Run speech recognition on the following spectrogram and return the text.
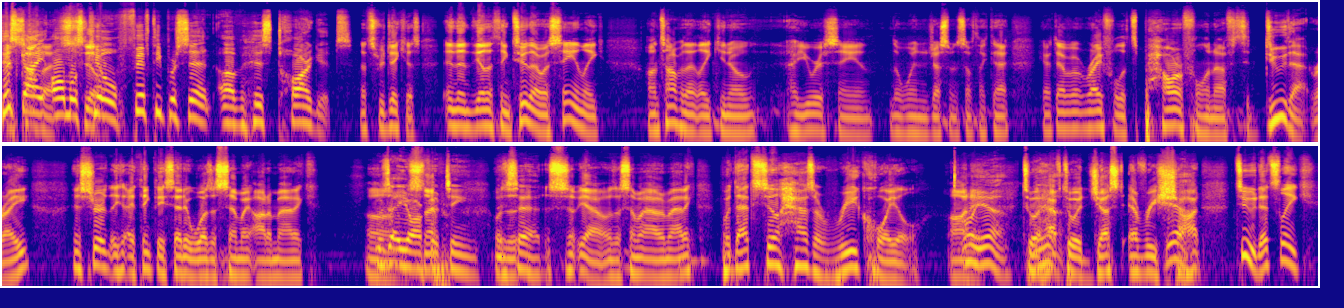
this guy almost Still. killed fifty percent of his targets. That's ridiculous. And then the other thing too that I was saying, like on top of that, like you know how you were saying the wind adjustment and stuff like that. You have to have a rifle that's powerful enough to do that, right? And sure, they, I think they said it was a semi-automatic. Um, It was sniper. AR-15. They Was it- said. so- yeah, it was a semi-automatic, but that still has a recoil on Oh, it. yeah. To Yeah. have to adjust every shot, dude. That's like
